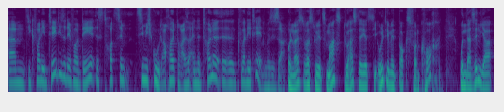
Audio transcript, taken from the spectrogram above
ähm, die Qualität dieser DVD ist trotzdem ziemlich gut, auch heute noch. Also eine tolle äh, Qualität, muss ich sagen. Und weißt du, was du jetzt machst? Du hast ja jetzt die Ultimate Box von Koch und da sind ja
